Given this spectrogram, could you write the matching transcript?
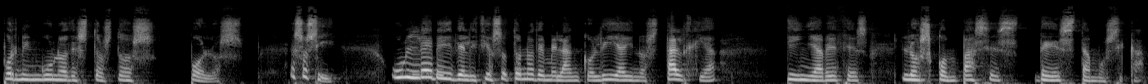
por ninguno de estos dos polos. Eso sí, un leve y delicioso tono de melancolía y nostalgia tiñe a veces los compases de esta música.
